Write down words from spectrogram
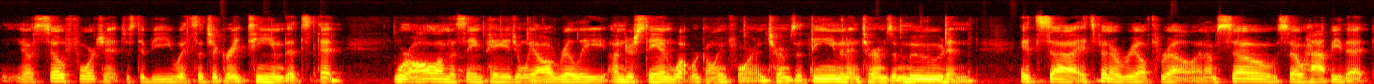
you know so fortunate just to be with such a great team that's that we're all on the same page and we all really understand what we're going for in terms of theme and in terms of mood and it's uh, it's been a real thrill and I'm so so happy that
